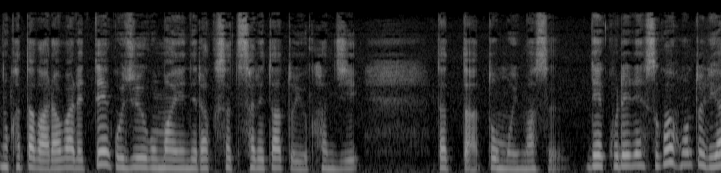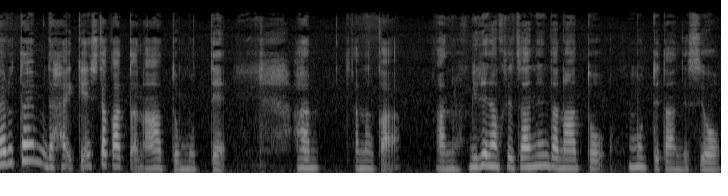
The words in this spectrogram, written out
の方が現れて55万円で落札されたという感じだったと思います。でこれねすごい本当リアルタイムで拝見したかったなと思ってああなんかあの見れなくて残念だなと思ってたんですよ。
